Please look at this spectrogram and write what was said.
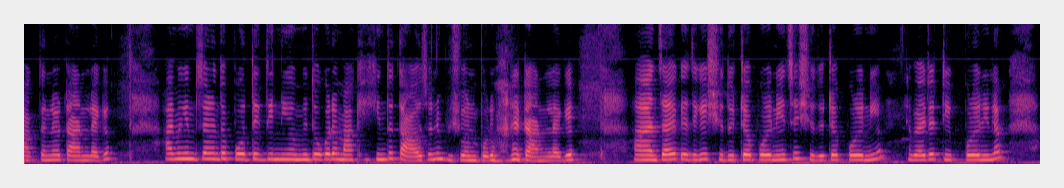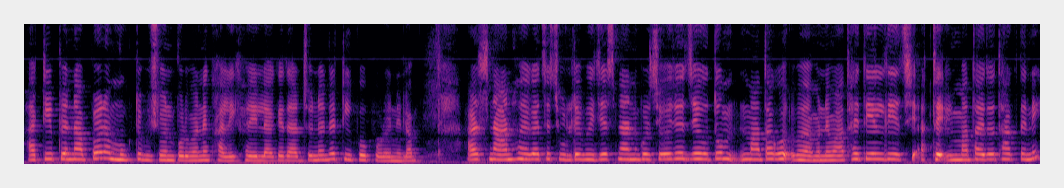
মাখতে নিলে টান লাগে। আমি কিন্তু জানি তো প্রত্যেক দিন নিয়মিত করে মাখি, কিন্তু তাও জন্য ভীষণ পরিমাণে টান লাগে। যাই হোক, এদিকে সিঁদুরটা পরে নিয়েছি, সিঁদুরটা পরে নিয়ে এবার একটা টিপ পরে নিলাম। আর টিপটা না পরে না মুখটা ভীষণ পরিমাণে খালি খালি লাগে, তার জন্য একটা টিপও পরে নিলাম। আর স্নান হয়ে গেছে, চুলটা ভিজে স্নান করছি। ওই যে যেহেতু মাথা মানে মাথায় তেল দিয়েছি, আর তেল মাথায় তো থাকতে নেই,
